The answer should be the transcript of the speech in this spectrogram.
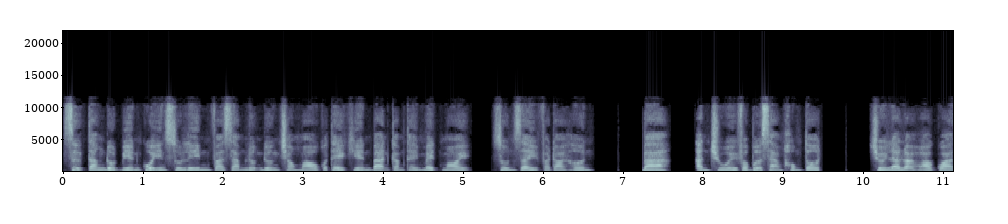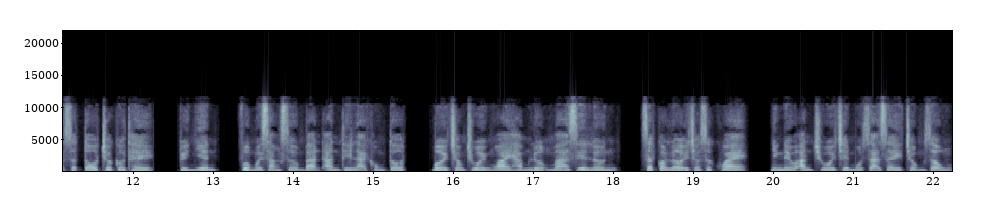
Sự tăng đột biến của insulin và giảm lượng đường trong máu có thể khiến bạn cảm thấy mệt mỏi, run rẩy và đói hơn. 3. Ăn chuối vào bữa sáng không tốt. Chuối là loại hoa quả rất tốt cho cơ thể, tuy nhiên, vừa mới sáng sớm bạn ăn thì lại không tốt, bởi trong chuối ngoài hàm lượng magie lớn, rất có lợi cho sức khỏe, nhưng nếu ăn chuối trên một dạ dày trống rỗng,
